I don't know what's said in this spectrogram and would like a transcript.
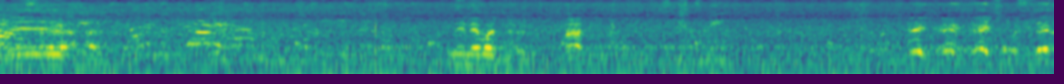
আরে নিন এবার ছেড়ে দিন। হ্যাঁ এই এই এই এই।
